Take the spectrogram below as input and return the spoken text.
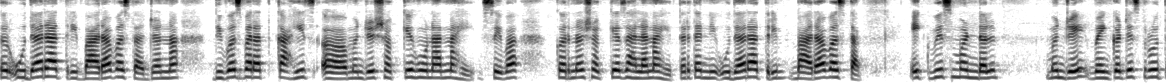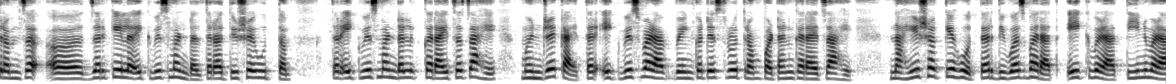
तर उद्या रात्री बारा वाजता ज्यांना दिवसभरात काहीच म्हणजे शक्य होणार नाही सेवा करणं शक्य झालं नाही तर त्यांनी उद्या रात्री बारा वाजता एकवीस मंडल म्हणजे व्यंकटेश स्तोत्रमचं जर केलं एकवीस मंडल तर अतिशय उत्तम. तर एकवीस मंडल करायचंच आहे. म्हणजे काय? तर एकवीस वेळा व्यंकटेश स्तोत्रम पठण करायचं आहे. नाही शक्य होत तर दिवसभरात एक वेळा तीन वेळा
